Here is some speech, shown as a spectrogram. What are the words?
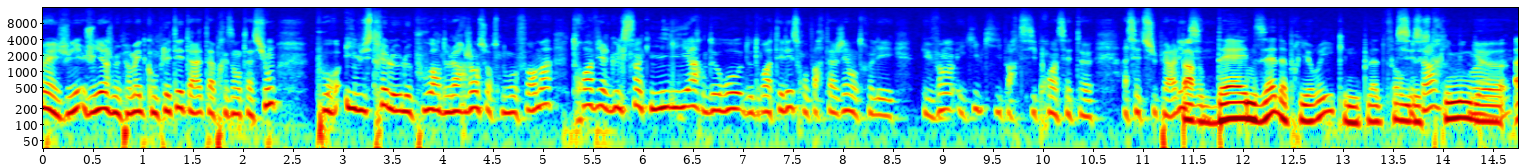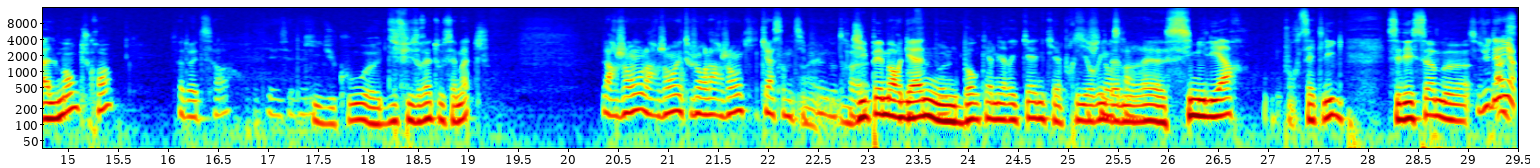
Ouais, Julien, je me permets de compléter ta, ta présentation pour illustrer le, pouvoir de l'argent sur ce nouveau format. 3,5 milliards d'euros de droits télé seront partagés entre les, les, 20 équipes qui participeront à cette, à cette Super League. Par DNZ, a priori, qui est une plateforme de streaming euh, allemande, je crois. Ça doit être ça. Qui, du coup, euh, diffuserait tous ces matchs l'argent, l'argent est toujours l'argent qui casse un petit peu notre. JP Morgan, une banque américaine qui a priori donnerait 6 milliards pour cette ligue. C'est des sommes euh,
